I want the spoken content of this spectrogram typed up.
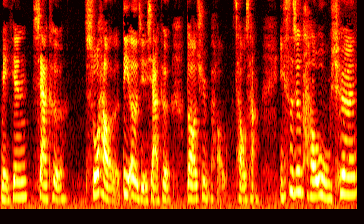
每天下课说好了，第二节下课都要去跑操场。一次就跑五圈，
